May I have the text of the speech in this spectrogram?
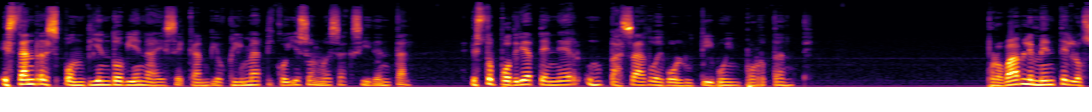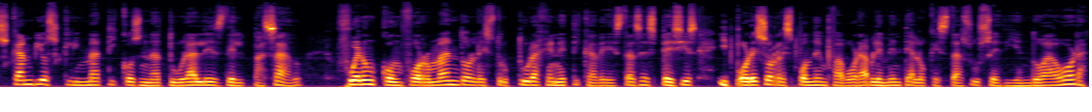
están respondiendo bien a ese cambio climático y eso no es accidental. Esto podría tener un pasado evolutivo importante. Probablemente los cambios climáticos naturales del pasado fueron conformando la estructura genética de estas especies y por eso responden favorablemente a lo que está sucediendo ahora.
